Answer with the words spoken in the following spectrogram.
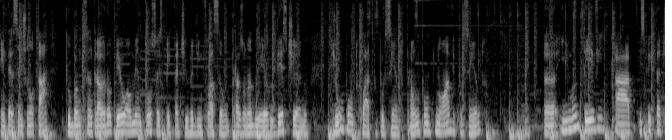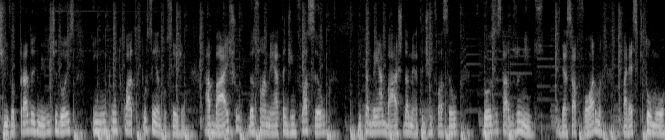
É interessante notar que o Banco Central Europeu aumentou sua expectativa de inflação para a zona do euro deste ano de 1,4% para 1,9%. Uh, e manteve a expectativa para 2022 em 1,4%, ou seja, abaixo da sua meta de inflação e também abaixo da meta de inflação dos Estados Unidos. Dessa forma, parece que tomou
